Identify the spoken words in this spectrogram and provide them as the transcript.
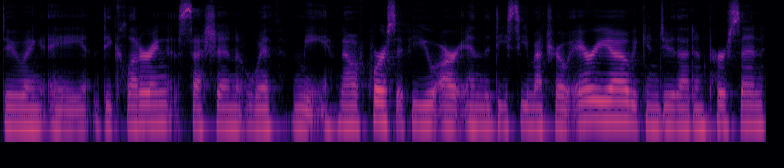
doing a decluttering session with me. Now, of course, if you are in the DC metro area, we can do that in person.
